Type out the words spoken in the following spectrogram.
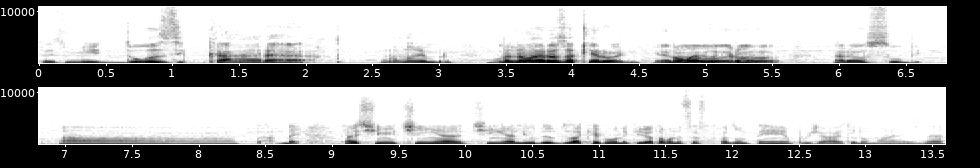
2012? Cara, não lembro. Mas não era o Zaccheroni. Era não o, era o Zaccheroni. Era o, era o Sub. Ah, bem. Mas tinha, tinha, tinha ali o dedo do Zaccheroni que já estava nessa faz um tempo já e tudo mais, né?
